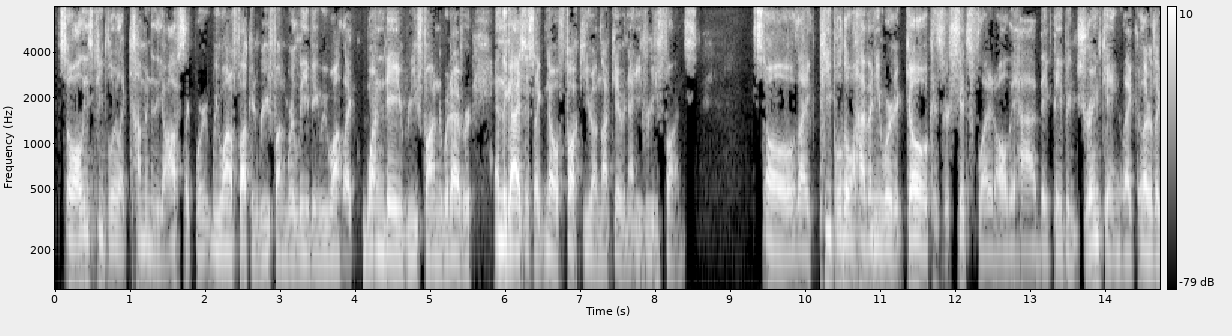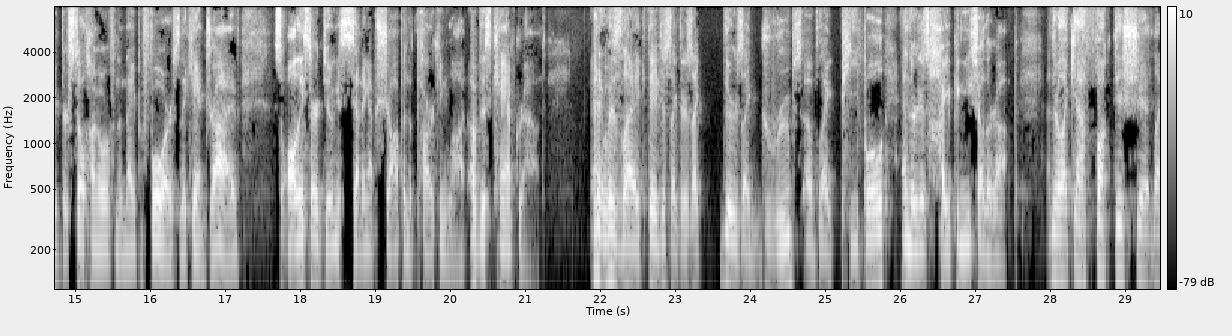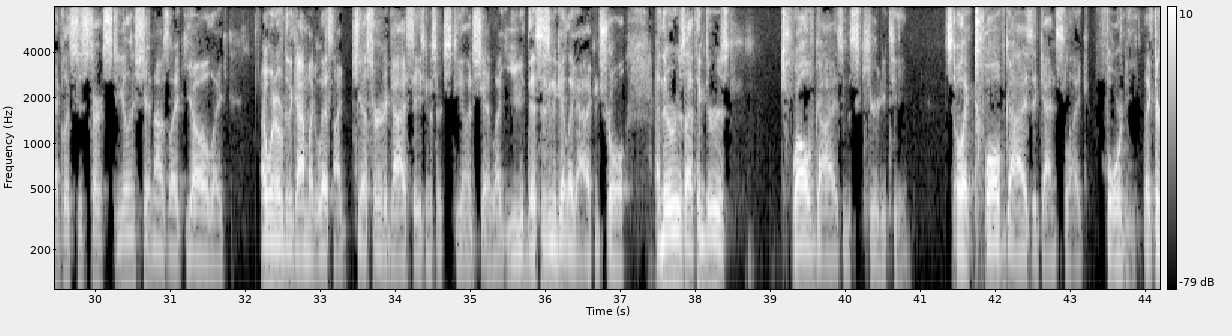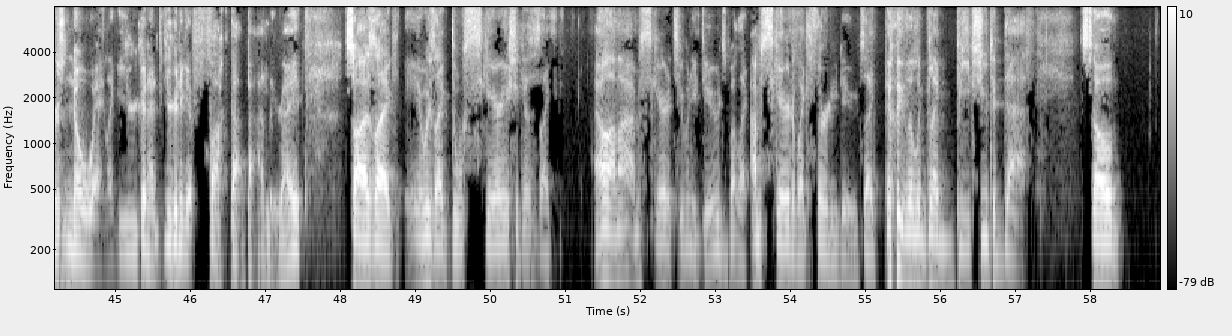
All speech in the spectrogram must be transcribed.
So all these people are like coming to the office, like we're, we want a fucking refund. We're leaving. We want like one day refund, whatever. And the guy's just like, no, fuck you. I'm not giving any refunds. So like people don't have anywhere to go because their shit's flooded. All they have, they've they've been drinking, like or like they're still hungover from the night before, so they can't drive. So all they start doing is setting up shop in the parking lot of this campground. And it was like they just like there's like there's like groups of like people and they're just hyping each other up. And they're like, yeah, fuck this shit. Like, let's just start stealing shit. And I was like, yo, like, I went over to the guy. I'm like, listen, I just heard a guy say he's gonna start stealing shit. Like, you, this is gonna get like out of control. And there was, I think there was 12 guys in the security team. So like 12 guys against like 40. Like, there's no way. Like, you're gonna, you're gonna get fucked up badly, right? So I was like, it was like the scariest because it's like I don't, I'm I'm scared of too many dudes, but like I'm scared of like 30 dudes. Like they'll like beat you to death. So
